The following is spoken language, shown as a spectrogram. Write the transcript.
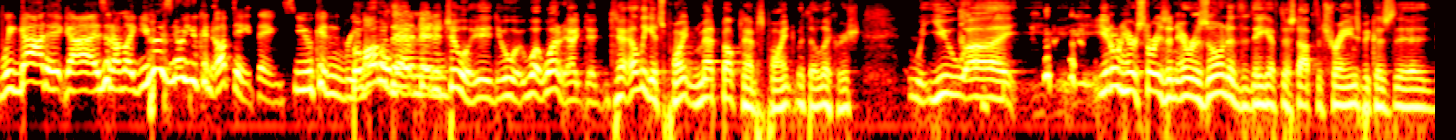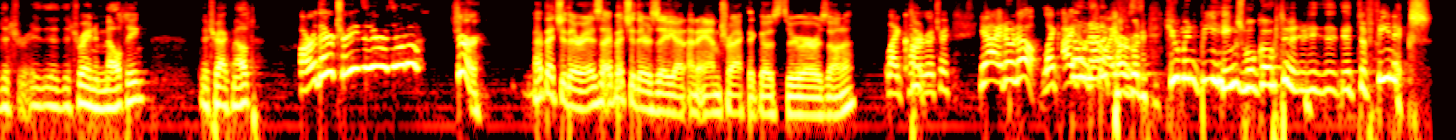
we got it, guys. And I'm like, you guys know you can update things. You can remodel But what would they them. update it to? What, what, uh, to Eliot's point and Matt Belknap's point with the licorice, you uh, you don't hear stories in Arizona that they have to stop the trains because the the, tr- the, the train is melting, the track melt. Are there trains in Arizona? Sure. I bet you there is. I bet you there's a an Amtrak that goes through Arizona. Like cargo train? Yeah, I don't know. Like I No, don't not know. a I cargo. just- Human beings will go to to Phoenix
